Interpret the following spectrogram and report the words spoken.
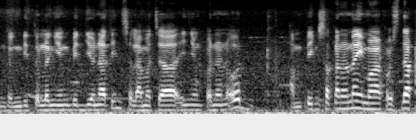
Hanggang dito lang yung video natin. Salamat sa inyong panonood. Amping sa kanunay mga kabisdak.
